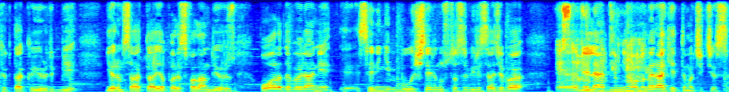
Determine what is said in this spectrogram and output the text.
40 dakika yürüdük bir yarım saat daha yaparız falan diyoruz. O arada böyle hani e, senin gibi bu işlerin ustası birisi acaba e, neler dinliyor onu merak ettim açıkçası.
